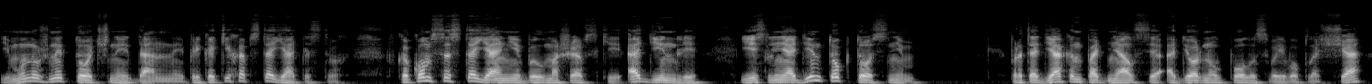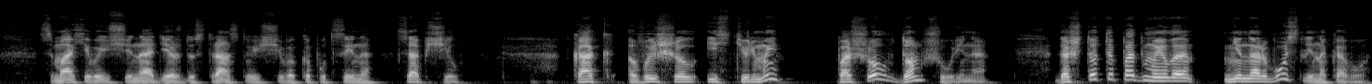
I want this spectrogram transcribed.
Ему нужны точные данные, при каких обстоятельствах, в каком состоянии был Машевский, один ли, если не один, то кто с ним. Протодьякон поднялся, одернул полы своего плаща, смахивающий на одежду странствующего капуцина, сообщил — как вышел из тюрьмы, пошел в дом Шурина. Да что-то подмыло, не нарвусь ли на кого.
